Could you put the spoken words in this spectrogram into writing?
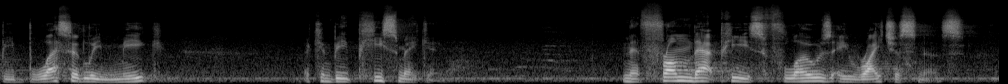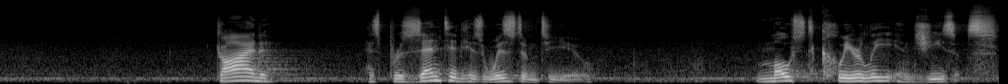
be blessedly meek, it can be peacemaking. And that from that peace flows a righteousness. God has presented his wisdom to you most clearly in Jesus.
